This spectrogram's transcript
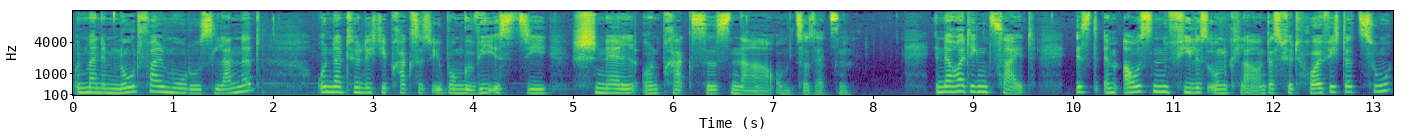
und man im Notfallmodus landet und natürlich die Praxisübung, wie ist sie schnell und praxisnah umzusetzen. In der heutigen Zeit ist im Außen vieles unklar und das führt häufig dazu,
